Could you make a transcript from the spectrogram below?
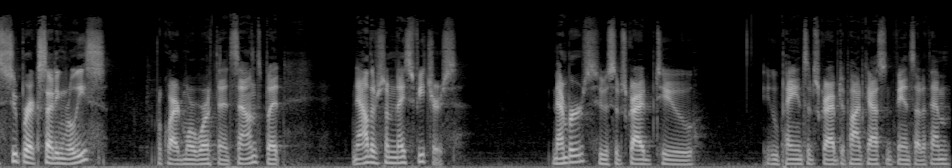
Super exciting release. Required more work than it sounds, but now there's some nice features. Members who subscribe to, who pay and subscribe to podcasts and Fans.fm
